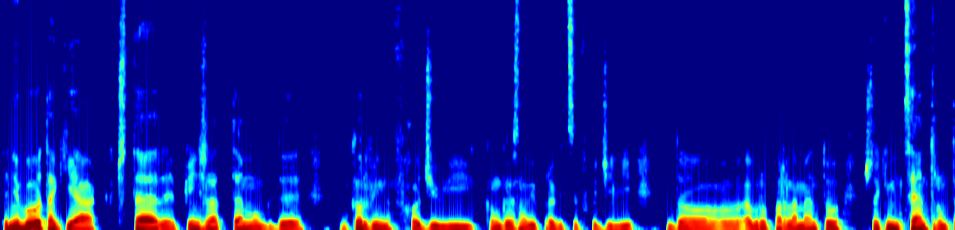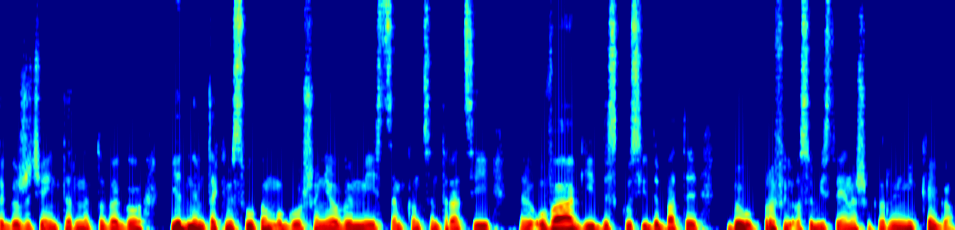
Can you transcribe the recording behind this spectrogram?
To nie było tak jak 4-5 lat temu, gdy Korwin wchodził i kongresowi prawicy wchodzili do e, Europarlamentu, że takim centrum tego życia internetowego, jednym takim słupem ogłoszeniowym, miejscem koncentracji e, uwagi, dyskusji, debaty był profil osobisty Janusza Korwin-Mikkego.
